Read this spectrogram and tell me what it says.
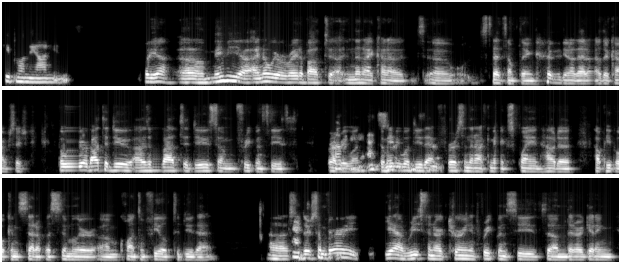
people in the audience. Oh yeah, uh, maybe uh, I know we were right about to, and then I kind of uh, said something, you know, that other conversation. But we were about to do. I was about to do some frequencies for okay, everyone. Excellent. So maybe we'll do that first, and then I can explain how to how people can set up a similar um, quantum field to do that. Uh, so there's some very yeah recent Arcturian frequencies um, that are getting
